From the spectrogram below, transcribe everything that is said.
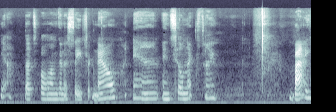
yeah, that's all I'm gonna say for now. And until next time, bye.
